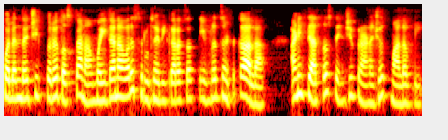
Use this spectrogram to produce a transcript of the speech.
फलंदाजी करत असताना मैदानावरच हृदयविकाराचा तीव्र झटका आला आणि त्यातच त्यांची प्राणज्योत मालवली.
